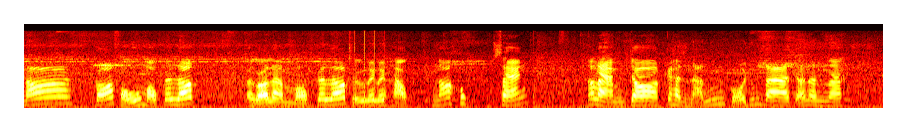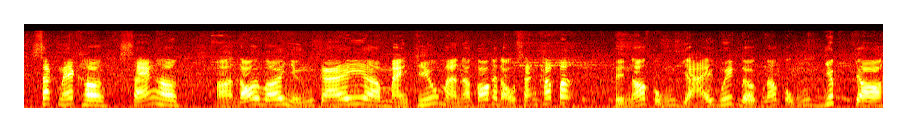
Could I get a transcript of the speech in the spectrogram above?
nó có phủ một cái lớp gọi là một cái lớp xử lý học. Nó hút sáng. Nó làm cho cái hình ảnh của chúng ta trở nên à, sắc nét hơn sáng hơn. À, đối với những cái à, màn chiếu mà nó có cái độ sáng thấp á, thì nó cũng giải quyết được nó cũng giúp cho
